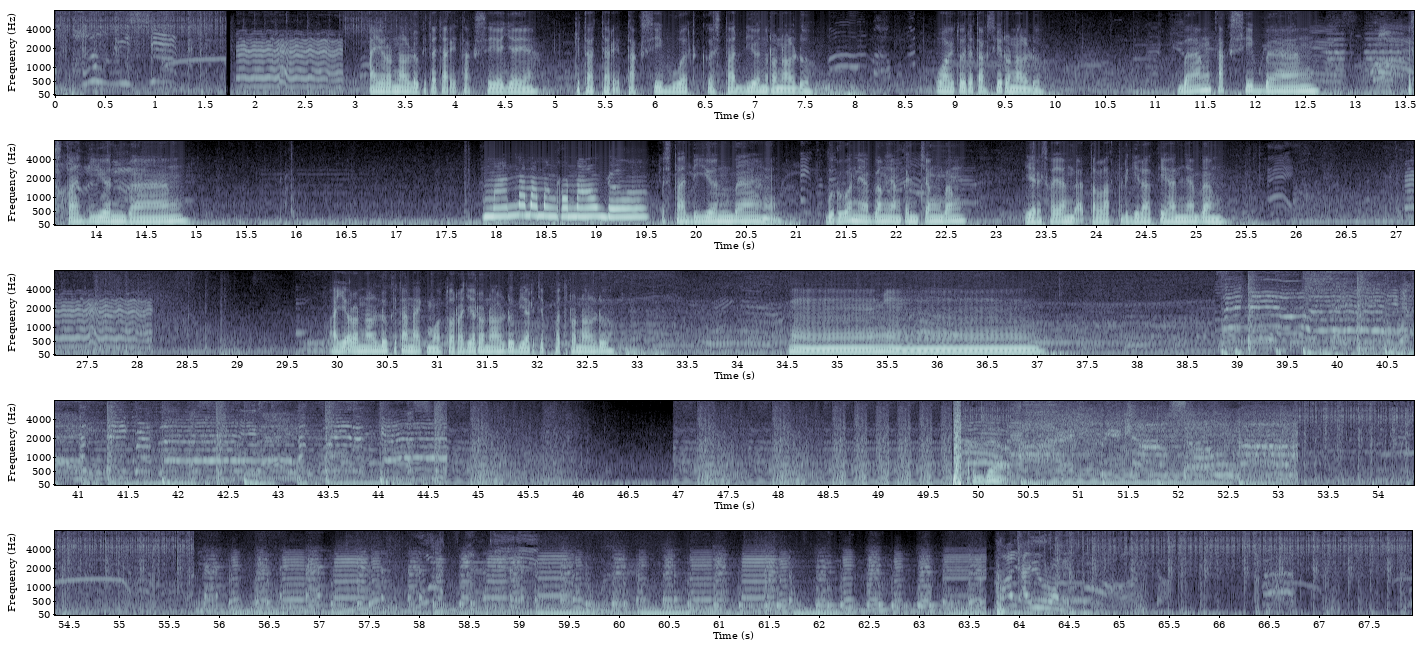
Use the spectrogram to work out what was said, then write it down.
Ayo Ronaldo kita cari taksi aja ya. Kita cari taksi buat ke stadion Ronaldo. Wah, itu ada taksi Ronaldo. Bang, taksi, Bang. Stadion, Bang. Ke mana Mamang Ronaldo? Ke stadion, Bang. Buruan ya, Bang, yang kenceng, Bang. Biar saya nggak telat pergi latihannya, Bang. Ayo Ronaldo kita naik motor aja Ronaldo biar cepet Ronaldo. Hmm. Kerja. Why are you running?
